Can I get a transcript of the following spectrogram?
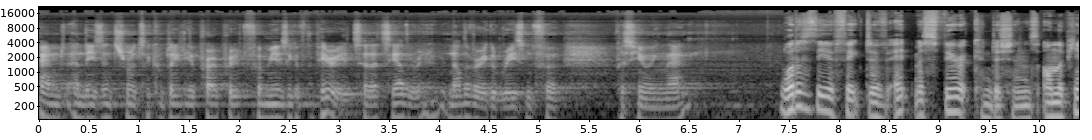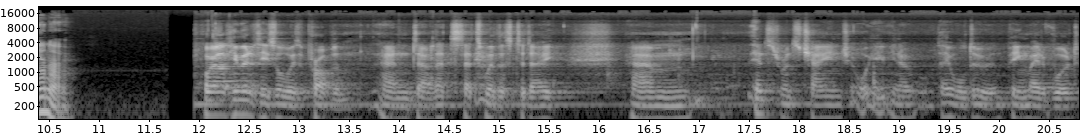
and and these instruments are completely appropriate for music of the period. So that's the other another very good reason for pursuing that. What is the effect of atmospheric conditions on the piano? Well, humidity is always a problem, and uh, that's that's with us today. Um, instruments change, or you know, they all do. Being made of wood,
